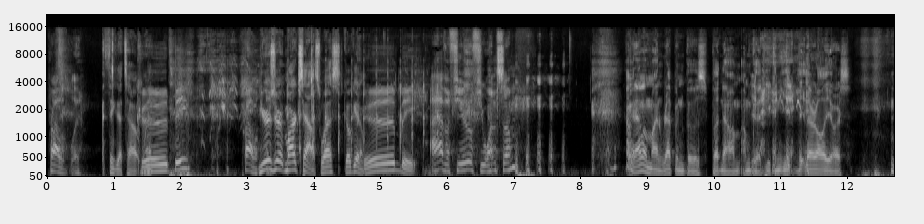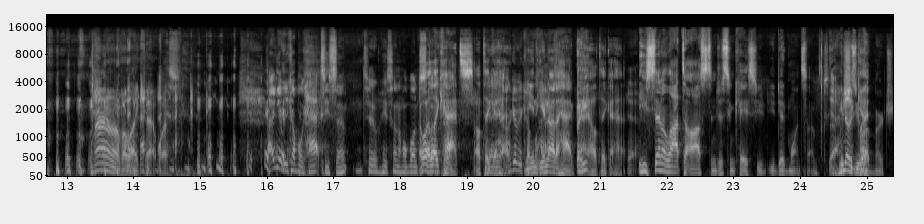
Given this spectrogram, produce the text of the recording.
Probably, I think that's how it went. Could be. probably. Yours are at Mark's house, Wes. Go get them. Could be. I have a few if you want some. I mean, I don't mind repping booze, but no, I'm, I'm good. You can, you, they're all yours. I don't know if I like that, Wes. I can give you a couple of hats he sent too. He sent a whole bunch. Oh, of hats. Oh, of I stuff. like hats. I'll take Yeah, a yeah, hat. I'll give you a couple You- You're not a hat guy. I'll take a hat. He sent a lot to Austin just in case you, you did want some. So Yeah. he We knows should you love merch.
